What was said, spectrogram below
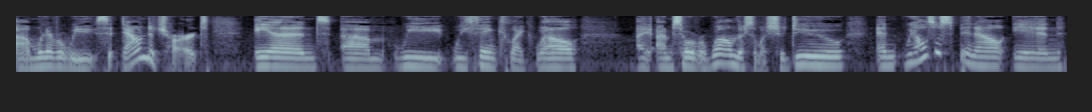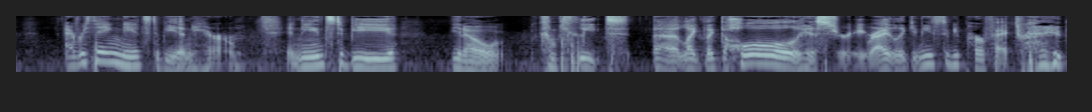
Um, whenever we sit down to chart and um, we we think like well I, I'm so overwhelmed there's so much to do. And we also spin out in everything needs to be in here. It needs to be you know complete uh, like like the whole history, right? Like it needs to be perfect, right?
